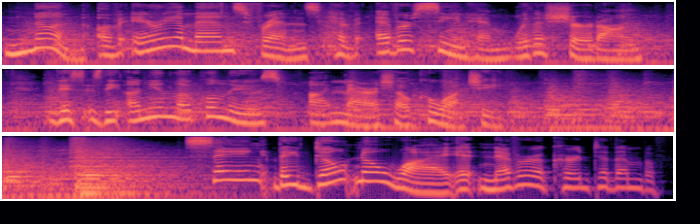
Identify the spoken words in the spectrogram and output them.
None of Area Man's friends have ever seen him with a shirt on. This is the Onion Local News. I'm Marichelle Kawachi. Saying they don't know why it never occurred to them before.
